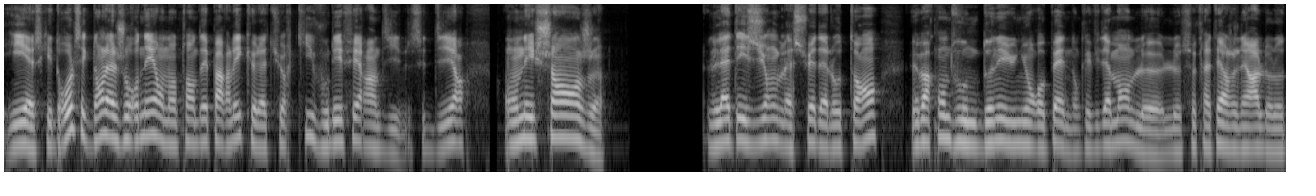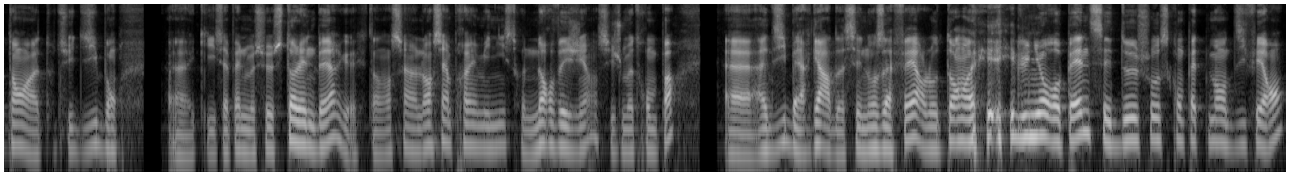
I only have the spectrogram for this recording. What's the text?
et ce qui est drôle, c'est que dans la journée, on entendait parler que la Turquie voulait faire un deal, c'est de dire on échange l'adhésion de la Suède à l'OTAN, mais par contre, vous nous donnez l'Union européenne. Donc évidemment, le, secrétaire général de l'OTAN a tout de suite dit, bon, euh, qui s'appelle Monsieur Stoltenberg, c'est l'ancien Premier ministre norvégien, si je ne me trompe pas, euh, a dit, ben, regarde, c'est nos affaires, l'OTAN et l'Union européenne, c'est deux choses complètement différentes.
